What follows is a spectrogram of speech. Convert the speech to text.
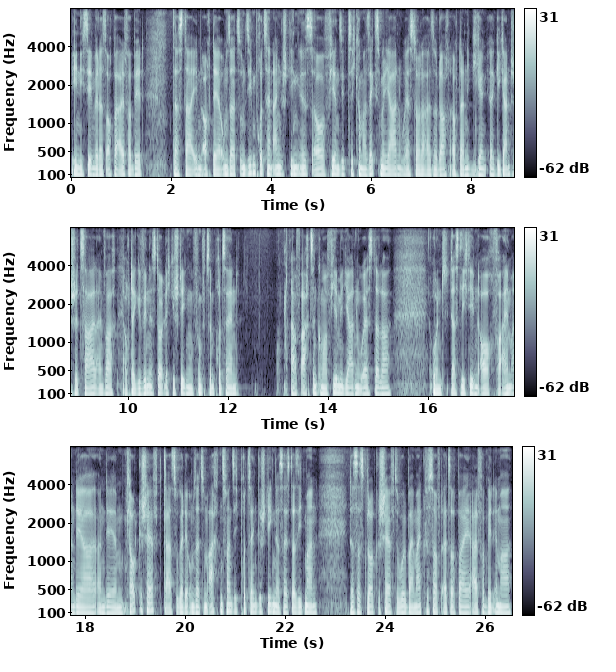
Ähnlich sehen wir das auch bei Alphabet dass da eben auch der Umsatz um 7% angestiegen ist auf 74,6 Milliarden US-Dollar, also auch, auch dann die äh, gigantische Zahl einfach. Auch der Gewinn ist deutlich gestiegen um 15% auf 18,4 Milliarden US-Dollar. Und das liegt eben auch vor allem an, der, an dem Cloud-Geschäft. Da ist sogar der Umsatz um 28 Prozent gestiegen. Das heißt, da sieht man, dass das Cloud-Geschäft sowohl bei Microsoft als auch bei Alphabet immer,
